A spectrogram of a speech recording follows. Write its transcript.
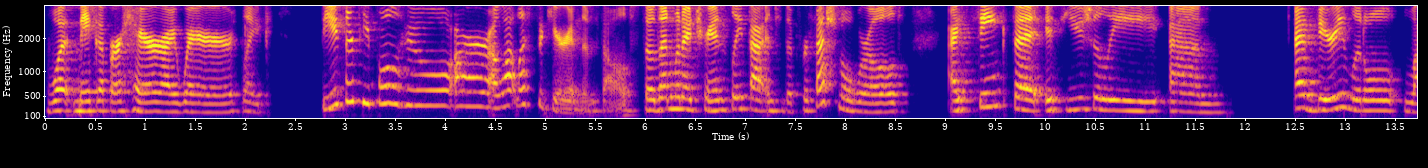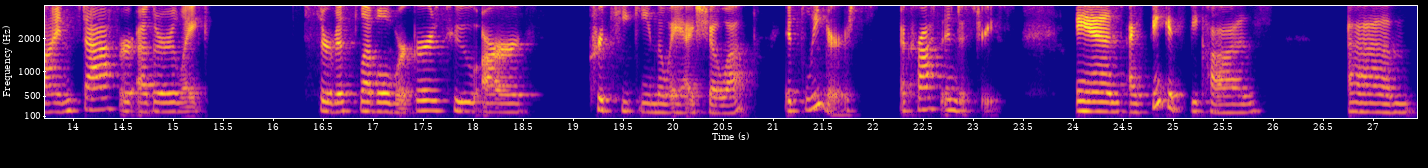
what makeup or hair I wear. Like these are people who are a lot less secure in themselves. So then when I translate that into the professional world, I think that it's usually um, I have very little line staff or other like service level workers who are critiquing the way I show up. It's leaders across industries. And I think it's because um,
